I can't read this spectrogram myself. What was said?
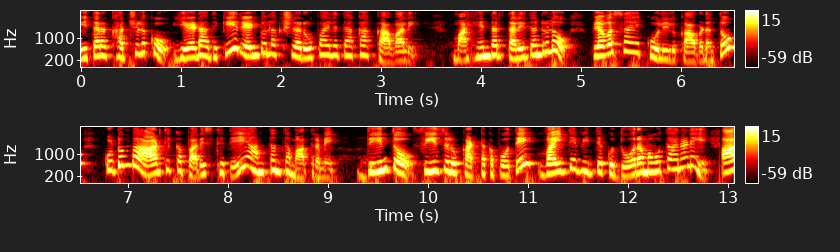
ఇతర ఖర్చులకు ఏడాదికి రెండు లక్షల రూపాయల దాకా కావాలి. మహేందర్ తల్లిదండ్రులు వ్యవసాయ కూలీలు కావడంతో కుటుంబ ఆర్థిక పరిస్థితి అంతంత మాత్రమే. దీంతో ఫీజులు కట్టకపోతే వైద్య విద్యకు దూరమవుతానని ఆ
